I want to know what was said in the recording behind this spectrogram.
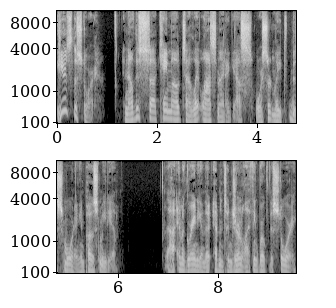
Here's the story. Now, this uh, came out uh, late last night, I guess, or certainly t- this morning in Post Media. Uh, Emma Graney in the Edmonton Journal, I think, broke the story.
